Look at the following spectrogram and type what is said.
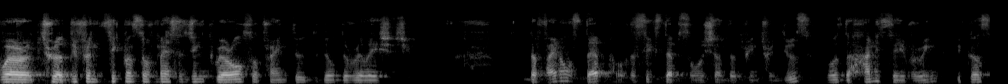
where through a different sequence of messaging, we're also trying to build the relationship. The final step of the six-step solution that we introduced was the honey savoring, because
